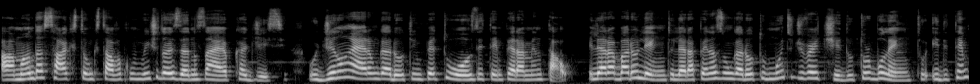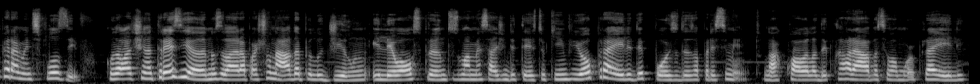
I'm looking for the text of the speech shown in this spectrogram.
A Amanda Saxton, que estava com 22 anos na época, disse: O Dylan era um garoto impetuoso e temperamental. Ele era barulhento, ele era apenas um garoto muito divertido, turbulento e de temperamento explosivo. Quando ela tinha 13 anos, ela era apaixonada pelo Dylan e leu aos prantos uma mensagem de texto que enviou para ele depois do desaparecimento, na qual ela declarava seu amor para ele,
